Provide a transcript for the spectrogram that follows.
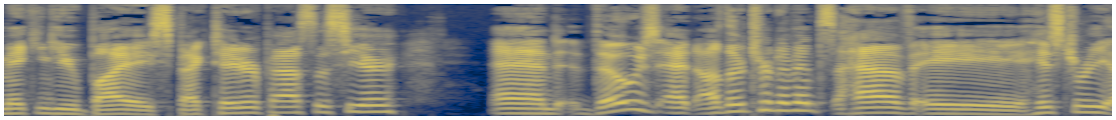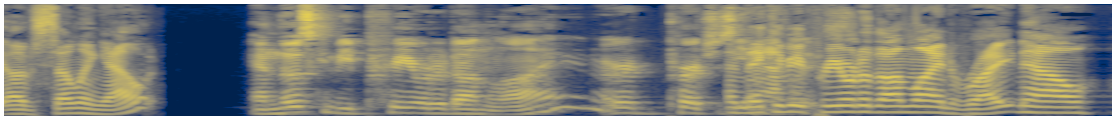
making you buy a spectator pass this year, and those at other tournaments have a history of selling out, and those can be pre-ordered online or purchased. and they can be pre-ordered online right now.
